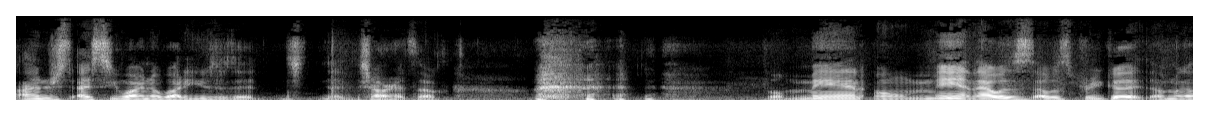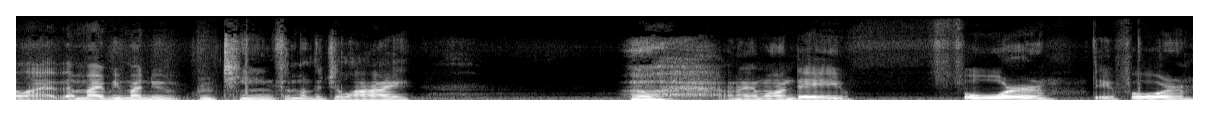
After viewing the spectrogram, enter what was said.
I understand. I see why nobody uses it. The shower head sucks. but man, oh man, that was that was pretty good. I'm not gonna lie. That might be my new routine for the month of July. and I am on day four. Day four.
